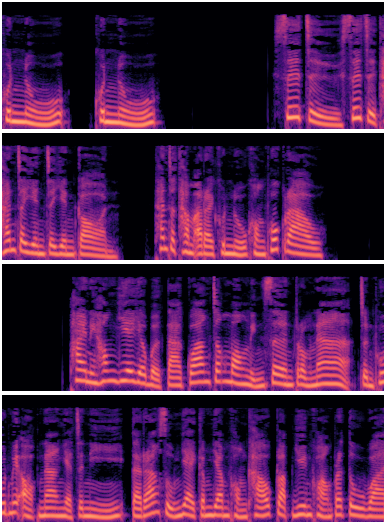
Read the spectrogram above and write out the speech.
คุณหนู คุณหนู ซื่อจื่อซื่อจื่อท่านใจเย็นใจเย็นก่อน ท่านจะทำอะไรคุณหนูของพวกเรา ภายในห้องเย่เยาเบิกตากว้างจ้องมองหลินเซินตรงหน้า จนพูดไม่ออกนางอยากจะหนี แต่ร่างสูงใหญ่กำยำของเขากลับยืนขวางประตูไว้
